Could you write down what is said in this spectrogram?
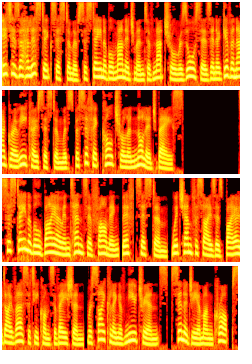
It is a holistic system of sustainable management of natural resources in a given agro-ecosystem with specific cultural and knowledge base. Sustainable Bio-Intensive Farming system, which emphasizes biodiversity conservation, recycling of nutrients, synergy among crops,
